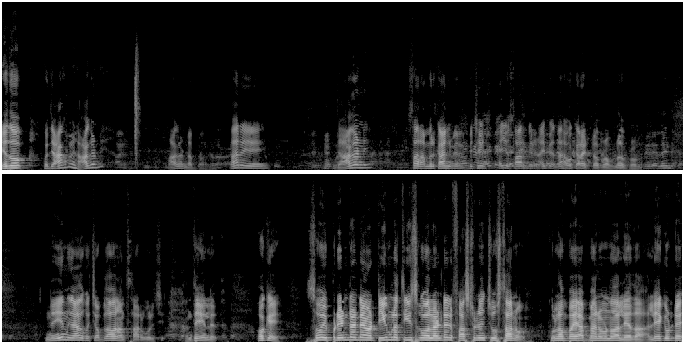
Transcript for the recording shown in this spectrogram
ఏదో కొంచెం ఆగమని ఆగండి. ఆగండి అబ్బా. అరే కొద్దిగా ఆగండి. సార్ మీరు కానీ మీరు అయ్యో సార్ మీరు అయిపోయిందా? Okay right no problem no problem. నేను కాదు కొంచెం చెప్దామని అంత సార్ గురించి. అంతే ఏం లేదు. ఓకే. సో ఇప్పుడు ఏంటంటే ఆ టీంలో తీసుకోవాలంటే ఫస్ట్ నేను చూస్తాను. కులంపై అభిమానం ఉన్నదా లేదా? లేకుంటే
